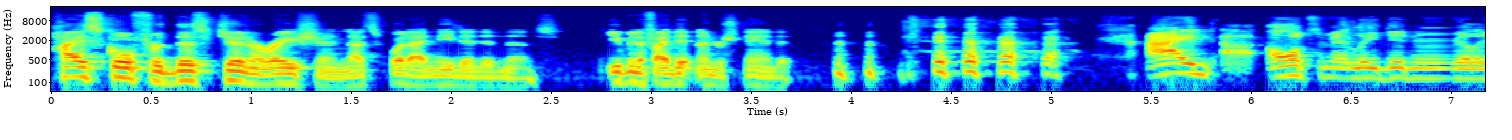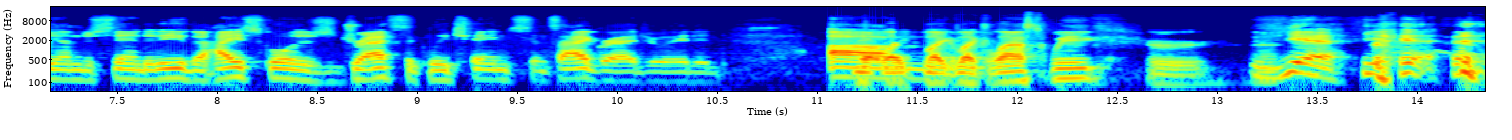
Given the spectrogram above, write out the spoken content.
high school for this generation. That's what I needed in this, even if I didn't understand it. I uh, ultimately didn't really understand it either. High school has drastically changed since I graduated. Um, like, like, like last week, or yeah, yeah.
